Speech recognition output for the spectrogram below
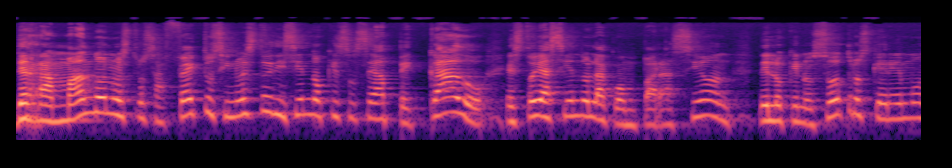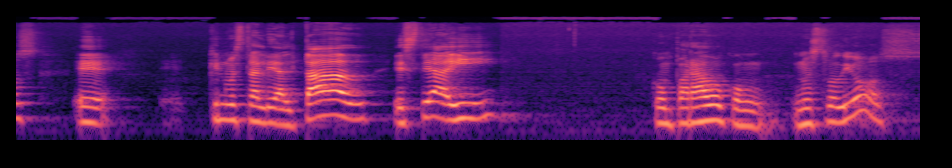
derramando nuestros afectos. Y no estoy diciendo que eso sea pecado, estoy haciendo la comparación de lo que nosotros queremos, eh, que nuestra lealtad esté ahí comparado con nuestro Dios.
